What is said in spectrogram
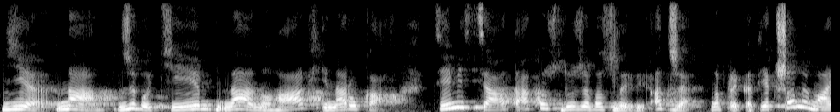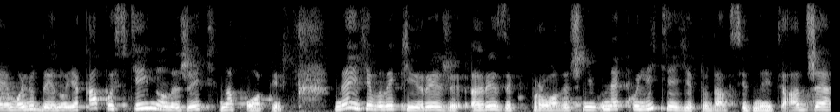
є на животі, на ногах і на руках. Ці місця також дуже важливі. Адже, наприклад, якщо ми маємо людину, яка постійно лежить на попі, в неї є великий ризик пролежнів, не коліть її туди в сідницю, адже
